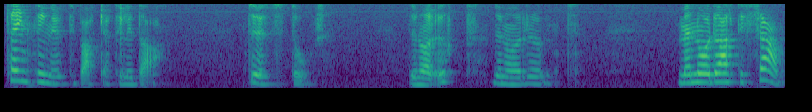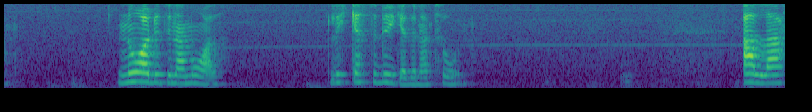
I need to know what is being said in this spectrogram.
Tänk dig nu tillbaka till idag. Du är stor. Du når upp, du når runt. Men når du alltid fram? Når du dina mål? Lyckas du bygga dina torn? Alla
